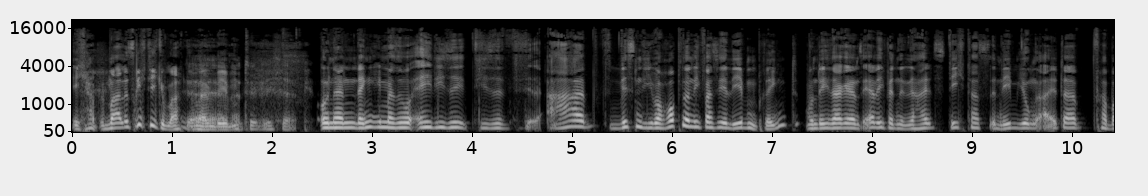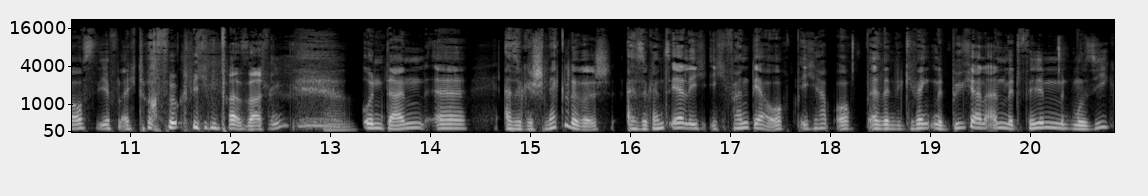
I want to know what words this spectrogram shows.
ich habe immer alles richtig gemacht in Ja, meinem ja, Leben. natürlich, ja. Und dann denke ich immer so, ey, diese, diese, diese, A, wissen die überhaupt noch nicht, was ihr Leben bringt? Und ich sage ganz ehrlich, wenn du den Hals dicht hast in dem jungen Alter, verbaust du dir vielleicht doch wirklich ein paar Sachen. Und dann, äh, also geschmäcklerisch, also ganz ehrlich, ich fand ja auch, ich habe auch, also wenn die fängt mit Büchern an, mit Filmen, mit Musik,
